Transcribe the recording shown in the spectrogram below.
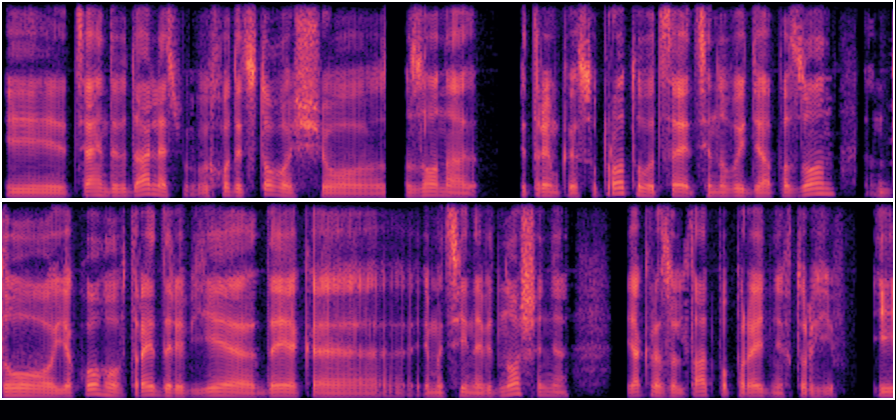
І ця індивідуальність виходить з того, що зона підтримки і супротиву це ціновий діапазон, до якого в трейдерів є деяке емоційне відношення як результат попередніх торгів. І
